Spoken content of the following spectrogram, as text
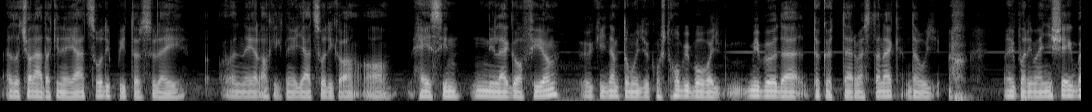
ez a család, akinél játszódik, Peter szülei nél, akiknél játszódik a, a helyszínileg a film, ők így nem tudom, hogy ők most hobbiból vagy miből, de tököt termesztenek, de úgy ipari mennyiségbe.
